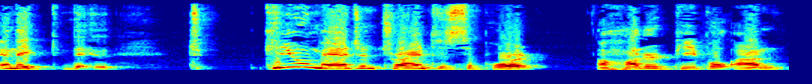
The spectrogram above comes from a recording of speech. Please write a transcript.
And they, they can you imagine trying to support a hundred people on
